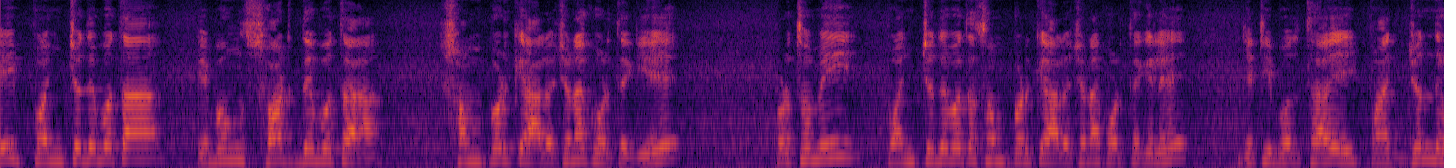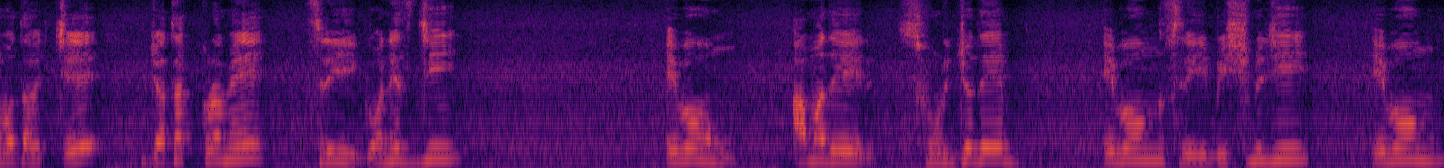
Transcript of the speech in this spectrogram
এই পঞ্চদেবতা এবং ষট দেবতা সম্পর্কে আলোচনা করতে গিয়ে প্রথমেই পঞ্চদেবতা সম্পর্কে আলোচনা করতে গেলে যেটি বলতে হয়, এই পাঁচজন দেবতা হচ্ছে যথাক্রমে শ্রী গণেশজি এবং আমাদের সূর্যদেব এবং শ্রী বিষ্ণুজি এবং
